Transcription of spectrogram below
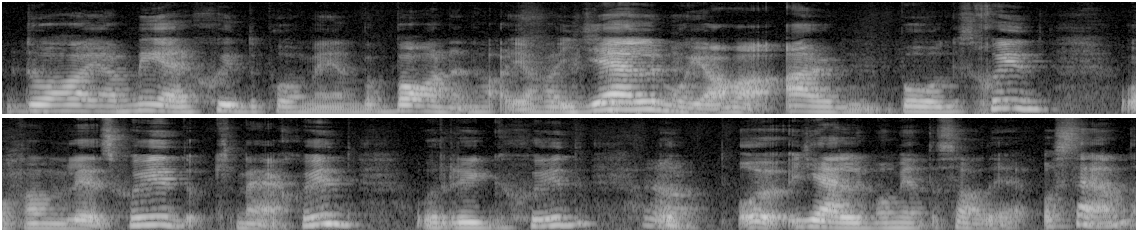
då har jag mer skydd på mig än vad barnen har. Jag har hjälm och jag har armbågsskydd och handledsskydd och knäskydd och ryggskydd Ja. och hjälm om jag inte sa det. Och sen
